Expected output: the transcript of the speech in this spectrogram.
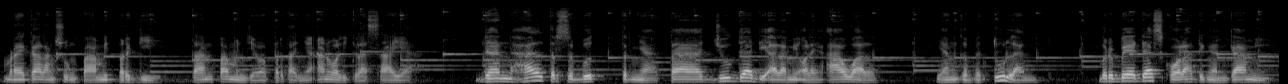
mereka langsung pamit pergi tanpa menjawab pertanyaan wali kelas saya. Dan hal tersebut ternyata juga dialami oleh awal Yang kebetulan berbeda sekolah dengan kami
